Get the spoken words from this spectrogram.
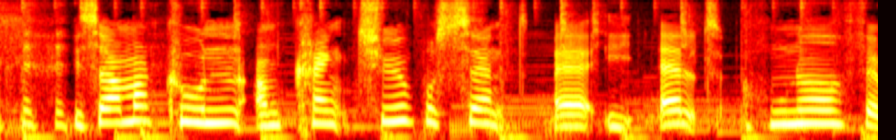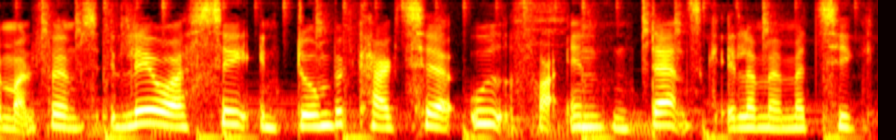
I sommer kunne omkring 20 procent af i alt 195 elever se en dumpe karakter ud fra enten dansk eller matematik.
